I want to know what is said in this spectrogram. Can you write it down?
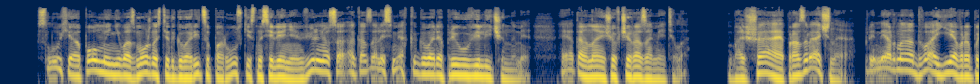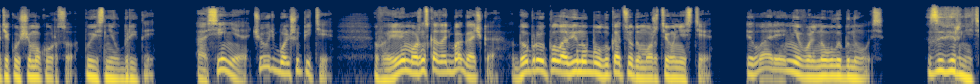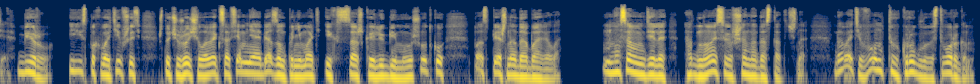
Слухи о полной невозможности договориться по-русски с населением Вильнюса оказались, мягко говоря, преувеличенными. Это она еще вчера заметила. «Большая, прозрачная, примерно 2 евро по текущему курсу», — пояснил Бритый. «А синяя чуть больше пяти. Вы, можно сказать, богачка. Добрую половину булок отсюда можете унести. И Лария невольно улыбнулась. «Заверните, беру». И, спохватившись, что чужой человек совсем не обязан понимать их с Сашкой любимую шутку, поспешно добавила. «На самом деле, одной совершенно достаточно. Давайте вон ту круглую с творогом.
